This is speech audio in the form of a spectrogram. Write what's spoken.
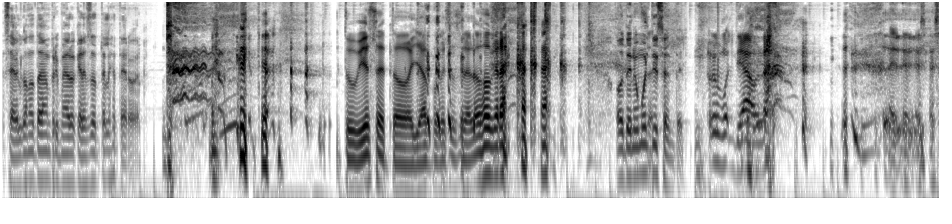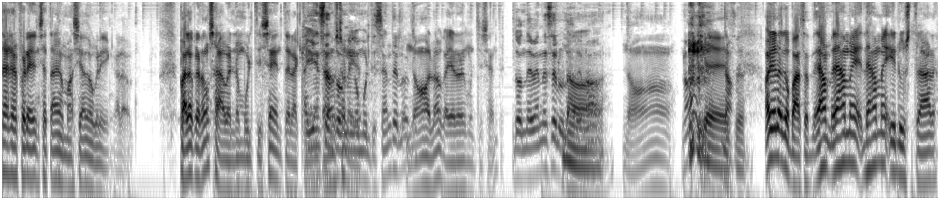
¿Sabes cuando estaba en primero que eres telejetero? ¿verdad? Tuviese todo ya, porque eso se logra. ¿O tiene un multicenter? Diablo. E- e- Esa referencia está demasiado gringa, loco. Para los que no saben, los multicenter aquí Ahí en Estados Santo Domingo Unidos- Multicenter, loco. No, loco, allá no hay multicenter. Donde venden celulares, No. ¿no? No. ¿No? ¿Qué es No. eso? Oye, lo que pasa, déjame, déjame, déjame ilustrar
